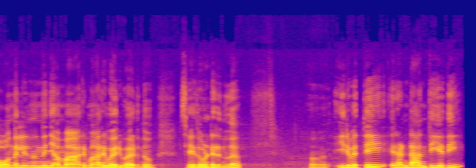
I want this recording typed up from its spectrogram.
തോന്നലിൽ നിന്ന് ഞാൻ മാറി മാറി വരുമായിരുന്നു ചെയ്തുകൊണ്ടിരുന്നത്. ഇരുപത്തി രണ്ടാം തീയതി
